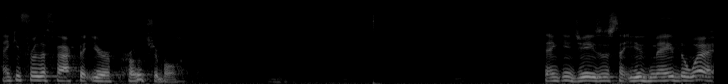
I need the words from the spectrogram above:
thank you for the fact that you're approachable. Thank you, Jesus, that you've made the way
